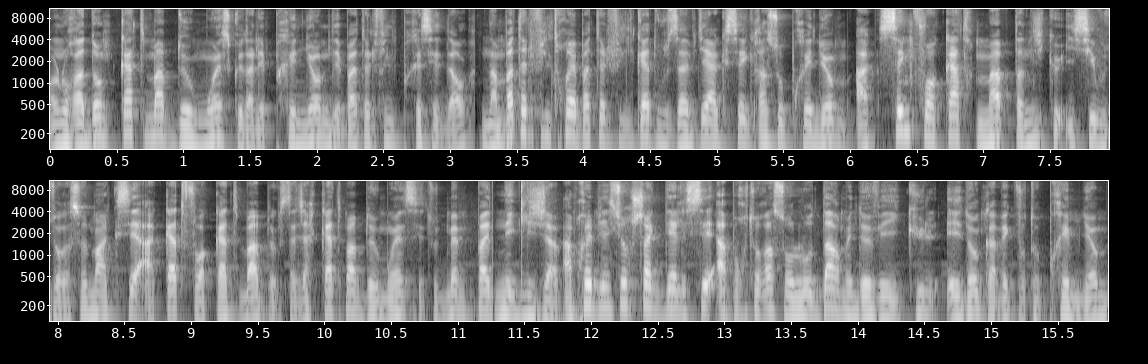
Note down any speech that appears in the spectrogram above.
on aura donc 4 maps de moins que dans les premiums des Battlefield précédents. Dans Battlefield 3 et Battlefield 4, vous aviez accès grâce au premium à 5 x 4 maps, tandis que ici vous aurez seulement accès à 4 x 4 maps, donc c'est-à-dire 4 maps de moins, c'est tout de même pas négligeable. Après, bien sûr, chaque DLC apportera son lot d'armes et de véhicules, et donc avec votre premium,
